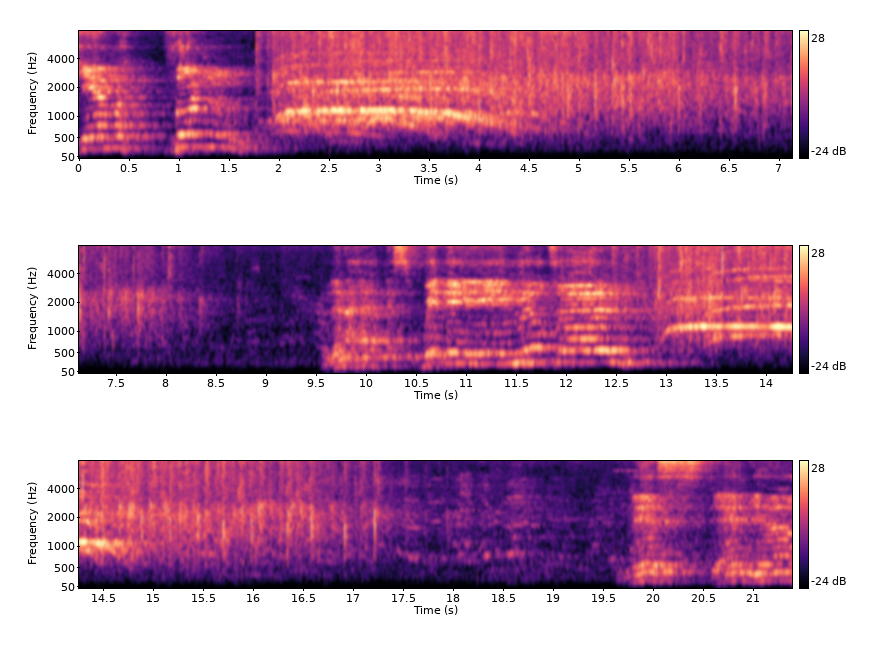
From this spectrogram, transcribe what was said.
Kim Thornton. And then I have Miss Whitney Milton. Miss Danielle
